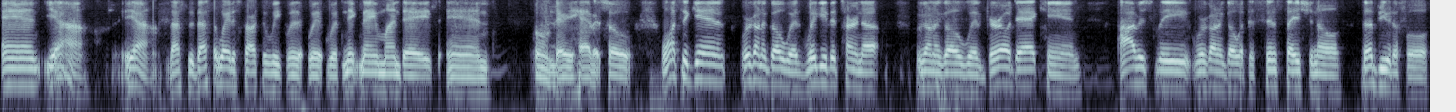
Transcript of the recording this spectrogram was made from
And yeah, yeah, that's the that's the way to start the week with with, with nickname Mondays, and boom, there you have it. So once again, we're gonna go with Wiggy the Turn Up. We're gonna go with Girl Dad Ken. Obviously, we're gonna go with the sensational, the beautiful,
